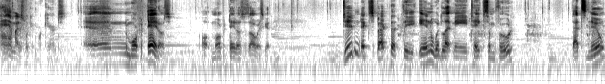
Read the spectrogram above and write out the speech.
I might as well get more carrots. And more potatoes. Oh, more potatoes is always good. Didn't expect that the inn would let me take some food. That's new,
